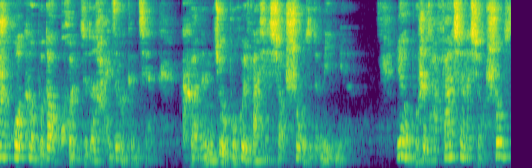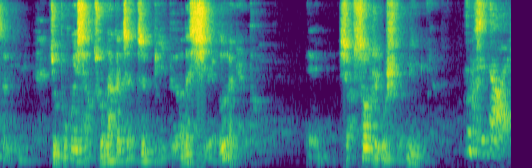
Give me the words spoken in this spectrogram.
是霍克不到捆着的孩子们跟前，可能就不会发现小瘦子的秘密了。要不是他发现了小瘦子的秘密，就不会想出那个整治彼得的邪恶念头。哎，小瘦子有什么秘密啊？不知道哎。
